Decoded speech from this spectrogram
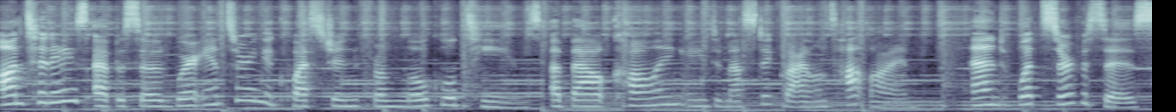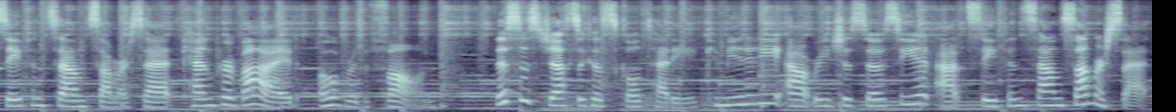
On today's episode, we're answering a question from local teens about calling a domestic violence hotline and what services Safe and Sound Somerset can provide over the phone. This is Jessica Scoltetti, Community Outreach Associate at Safe and Sound Somerset.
